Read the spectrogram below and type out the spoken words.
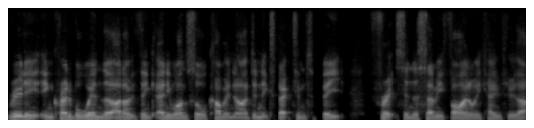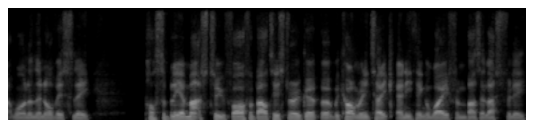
really incredible win that I don't think anyone saw coming. I didn't expect him to beat Fritz in the semi final. He came through that one, and then obviously possibly a match too far for Bautista Agut, but we can't really take anything away from Basilashvili.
